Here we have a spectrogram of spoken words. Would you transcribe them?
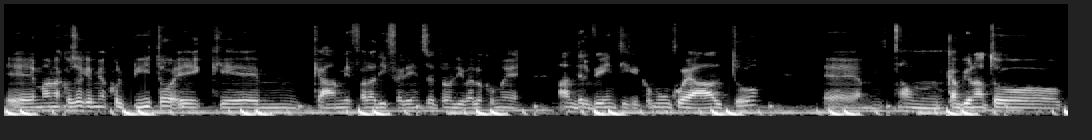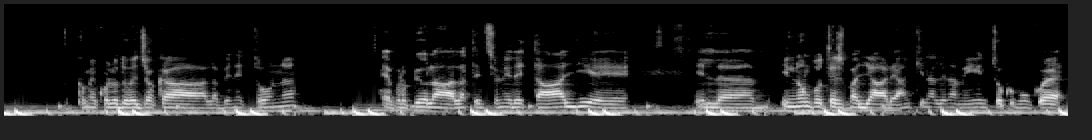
Eh, ma una cosa che mi ha colpito e che e fa la differenza tra un livello come Under 20 che comunque è alto eh, a un campionato come quello dove gioca la Benetton è proprio la, l'attenzione ai dettagli e il, il, non poter sbagliare anche in allenamento comunque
